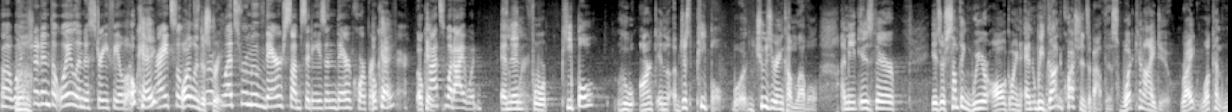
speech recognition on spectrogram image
But why shouldn't the oil industry feel the Okay, pain, right? So oil let's industry. let's remove their subsidies and their corporate Okay, welfare. okay. That's what I would. And then for people who aren't in the, just people, choose your income level. I mean, is there is there something we're all going to, and we've gotten questions about this. What can I do, right? What can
